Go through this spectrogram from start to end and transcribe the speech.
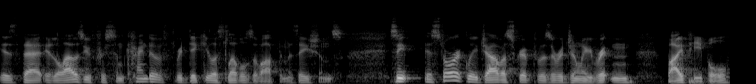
is that it allows you for some kind of ridiculous levels of optimizations. See, historically, JavaScript was originally written by people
